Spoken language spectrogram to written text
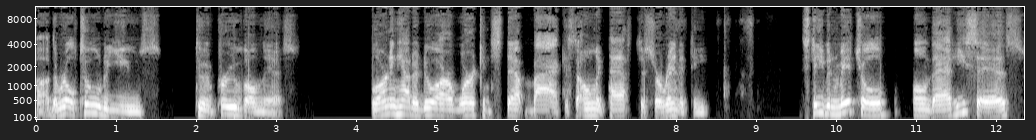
uh, the real tool to use to improve on this. Learning how to do our work and step back is the only path to serenity. Stephen Mitchell on that, he says,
